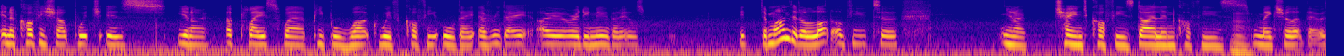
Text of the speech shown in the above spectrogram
in a coffee shop, which is you know a place where people work with coffee all day, every day, I already knew that it was it demanded a lot of you to you know change coffees, dial in coffees, Mm. make sure that they were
